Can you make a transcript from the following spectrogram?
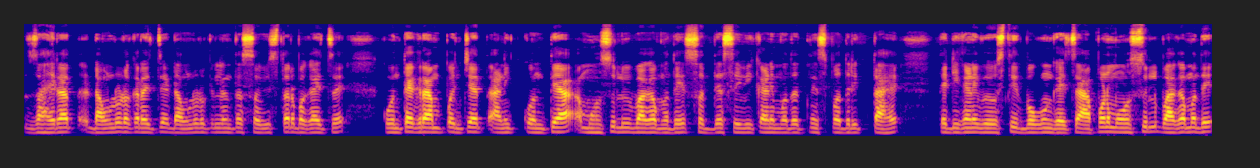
जाहिरात डाउनलोड करायचे डाउनलोड केल्यानंतर सविस्तर बघायचं आहे कोणत्या ग्रामपंचायत आणि कोणत्या महसूल विभागामध्ये सध्या सेविका आणि मदतनीस पद रिक्त आहे? त्या ठिकाणी व्यवस्थित बघून घ्यायचं. आपण महसूल भागामध्ये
